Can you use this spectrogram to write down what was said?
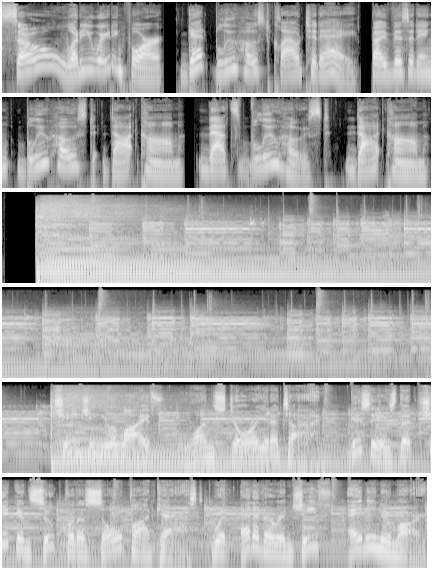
So, what are you waiting for? Get Bluehost Cloud today by visiting Bluehost.com. That's Bluehost.com. Changing your life one story at a time. This is the Chicken Soup for the Soul podcast with editor in chief, Amy Newmark.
